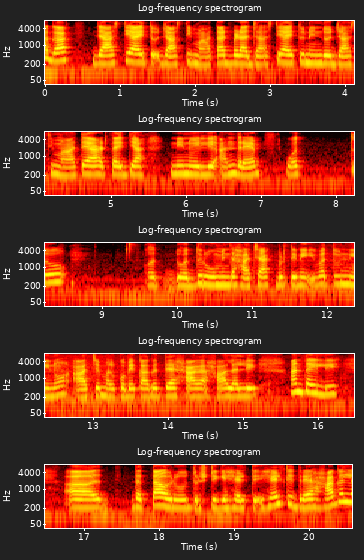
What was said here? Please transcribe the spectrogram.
ಆಗ ಜಾಸ್ತಿ ಆಯಿತು, ಜಾಸ್ತಿ ಮಾತಾಡಬೇಡ, ಜಾಸ್ತಿ ಆಯಿತು ನಿಂದು, ಜಾಸ್ತಿ ಮಾತೇ ಆಡ್ತಾ ಇದೆಯಾ ನೀನು ಇಲ್ಲಿ ಅಂದರೆ ಒತ್ತು, ಒದ್, ಒದ್ದು ರೂಮಿಂದ ಆಚೆ ಹಾಕ್ಬಿಡ್ತೀನಿ ಇವತ್ತು ನೀನು ಆಚೆ ಮಲ್ಕೋಬೇಕಾಗತ್ತೆ ಹಾಲಲ್ಲಿ ಅಂತ ಇಲ್ಲಿ ದತ್ತ ಅವರು ದೃಷ್ಟಿಗೆ ಹೇಳ್ತಿ, ಹೇಳ್ತಿದ್ರೆ ಹಾಗಲ್ಲ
